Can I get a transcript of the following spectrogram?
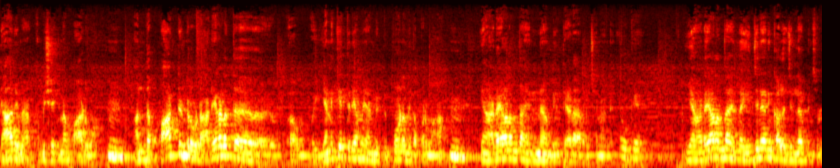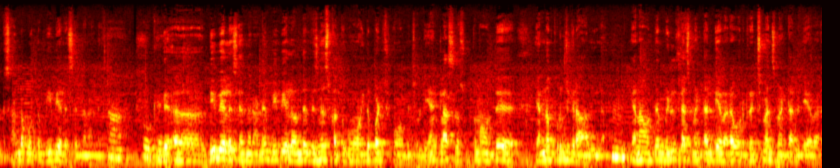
யாருன்னா அபிஷேக்னா பாடுவான். அந்த பாட்டுன்ற ஒரு அடையாளத்தை எனக்கே தெரியாமல் என் விட்டு போனதுக்கு அப்புறமா ம். என் அடையாளம் தான் என்ன அப்படின்னு தேட ஆரம்பித்தேன் நான். ஓகே. என் அடையாளம் தான் என்ன இன்ஜினியரிங் காலேஜ் இல்லை அப்படின்னு சொல்லிட்டு சண்டை போட்டு பிபிஎல்ல சேர்ந்தேன் நான். பிபிஎல்ல சேர்ந்தேன் நான். பிபிஎல்ல வந்து பிஸ்னஸ் கற்றுக்குவோம் இது படிச்சுக்குவோம் அப்படின்னு சொல்லிட்டு என் கிளாஸில் சுத்தமாக வந்து என்ன புரிஞ்சுக்கிற ஆள் இல்லை. ஏன்னா வந்து மிடில் கிளாஸ் மென்டாலிட்டியே வேற ஒரு ரிச் மேன்ஸ் மென்டாலிட்டியே வேற.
